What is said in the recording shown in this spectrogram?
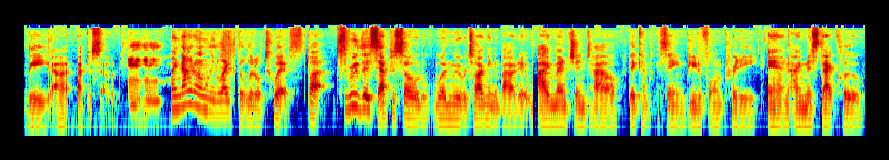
the uh, episode. Mm-hmm. I not only liked the little twist, but through this episode, when we were talking about it, I mentioned how they kept saying beautiful and pretty, and I missed that clue.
